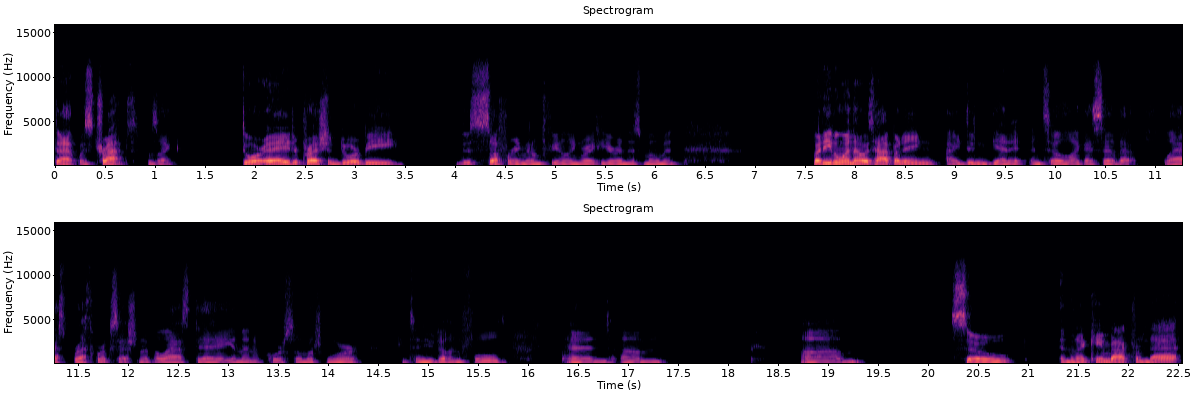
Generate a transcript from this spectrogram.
that was trapped. It was like door A, depression, door B, this suffering that I'm feeling right here in this moment. But even when that was happening, I didn't get it until, like I said, that last breathwork session of the last day. And then, of course, so much more continued to unfold. And um, um, so, and then I came back from that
